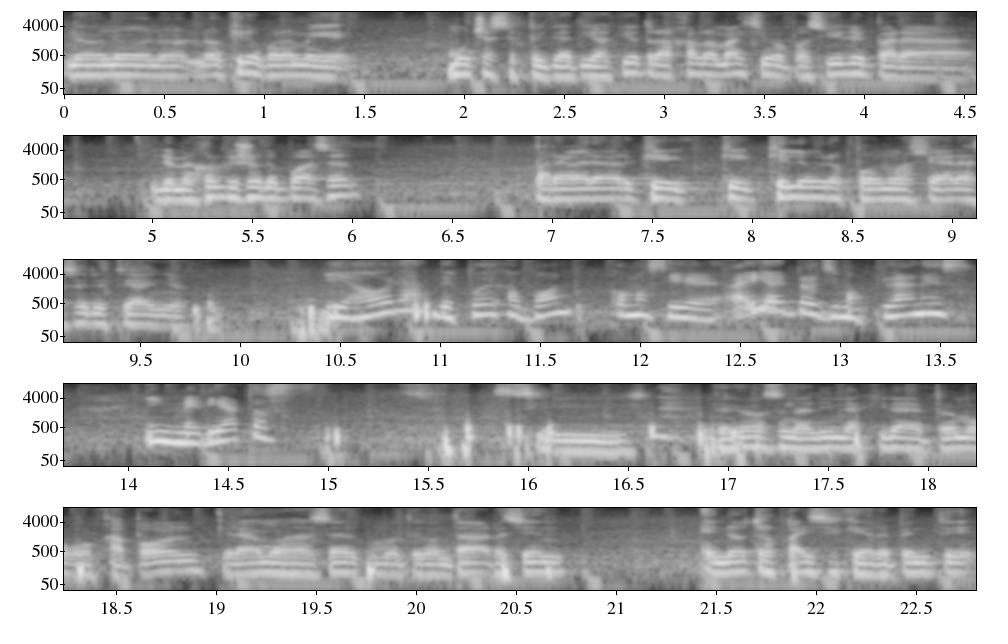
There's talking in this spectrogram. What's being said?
No, no, no, no quiero ponerme muchas expectativas. Quiero trabajar lo máximo posible para, y lo mejor que yo lo pueda hacer, para ver a ver qué, qué, qué logros podemos llegar a hacer este año. Y ahora, después de Japón, ¿cómo sigue? ¿Ahí hay próximos planes inmediatos? Sí, tenemos una linda gira de promo con Japón, que la vamos a hacer, como te contaba recién, en otros países que de repente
